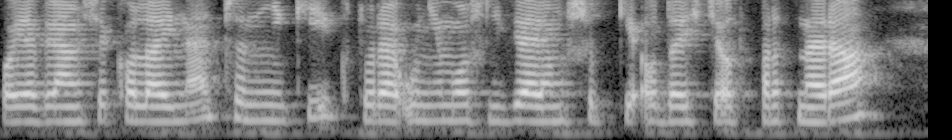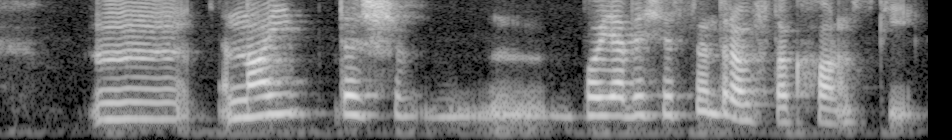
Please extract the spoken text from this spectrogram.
pojawiają się kolejne czynniki, które uniemożliwiają szybkie odejście od partnera. Mm, No i też mm, pojawia się syndrom sztokholmski,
